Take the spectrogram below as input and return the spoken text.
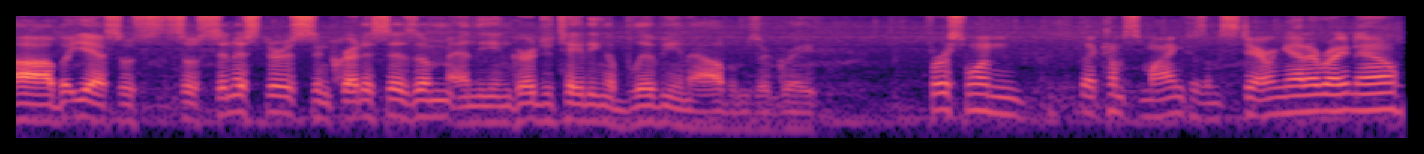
Uh, but yeah, so so Sinister, Syncreticism, and the Ingurgitating Oblivion albums are great. First one that comes to mind because I'm staring at it right now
